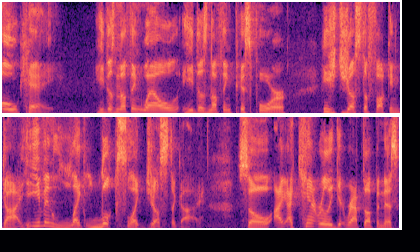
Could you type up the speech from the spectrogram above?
okay. He does nothing well. He does nothing piss poor. He's just a fucking guy. He even like looks like just a guy. So I, I can't really get wrapped up in this.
